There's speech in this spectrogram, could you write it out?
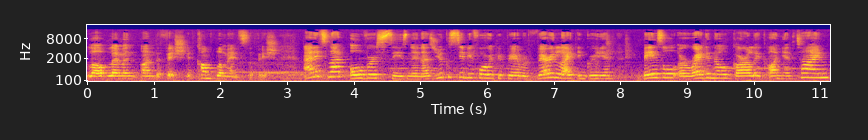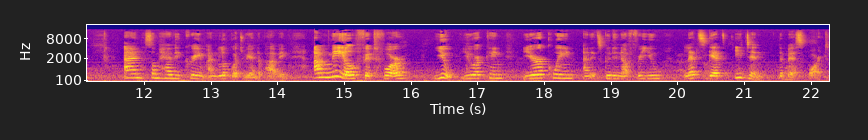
love lemon on the fish. It complements the fish and it's not over seasoning as you can see before we prepare with very light ingredient basil oregano garlic onion thyme and some heavy cream and look what we end up having. A meal fit for you. You're a king you're a queen and it's good enough for you. Let's get eating the best part.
